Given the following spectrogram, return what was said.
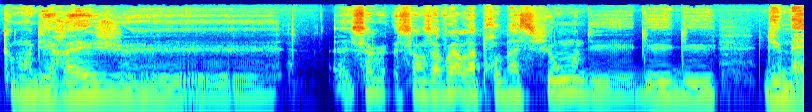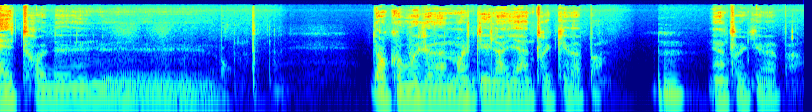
comment dirais-je, euh, sans, sans avoir l'approbation du, du, du, du maître. De, bon. Donc au bout d'un moment, je dis là, il y a un truc qui va pas. Mm. Il y a un truc qui va pas.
